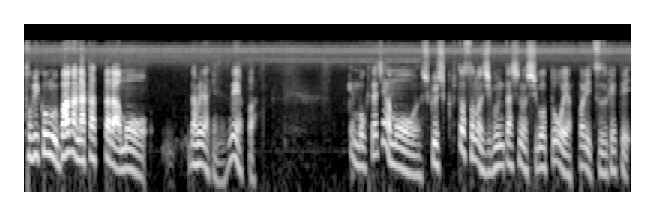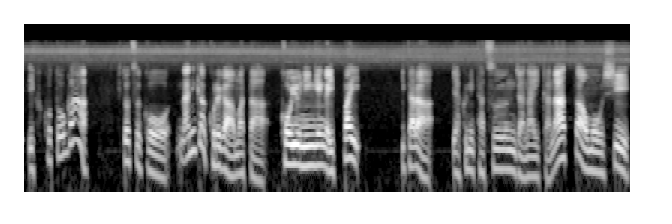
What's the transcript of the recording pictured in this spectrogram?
飛び込む場がなかったらもうダメだけんですねやっぱ。僕たちはもう粛々とその自分たちの仕事をやっぱり続けていくことが一つこう何かこれがまたこういう人間がいっぱいいたら役に立つんじゃないかなとは思うし、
